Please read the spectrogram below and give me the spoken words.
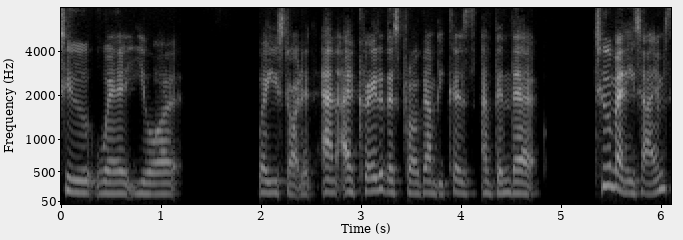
to where you're where you started. And I created this program because I've been there too many times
